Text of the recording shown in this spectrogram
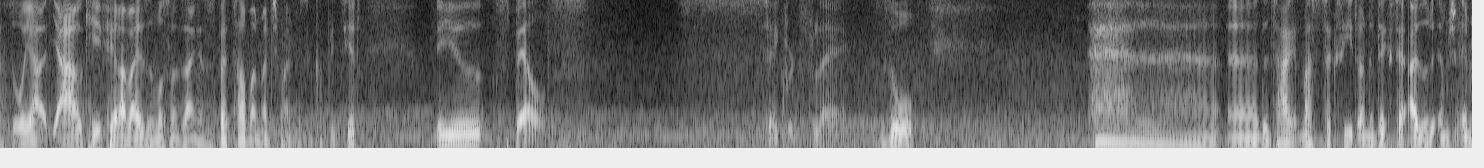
Ach so, ja. Ja, okay. Fairerweise muss man sagen, es ist bei Zaubern manchmal ein bisschen kompliziert. Spells. Sacred Flame. So. Äh, the target must succeed on the dexter. Also im, im,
